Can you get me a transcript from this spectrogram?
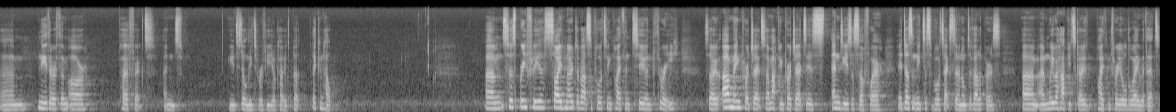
um, neither of them are perfect, and you'd still need to review your code, but they can help. Um, so just briefly, a side note about supporting Python 2 and 3. So our main project, our mapping project, is end-user software. It doesn't need to support external developers. Um, and we were happy to go Python 3 all the way with it.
